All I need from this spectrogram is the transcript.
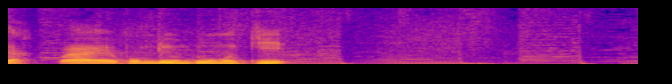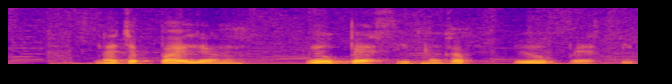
จากป้ายผมลืมดูเมื่อกี้ น่าจะป้ายเหลืองเวลแปดสิบนะครับเวลแปดสิบ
